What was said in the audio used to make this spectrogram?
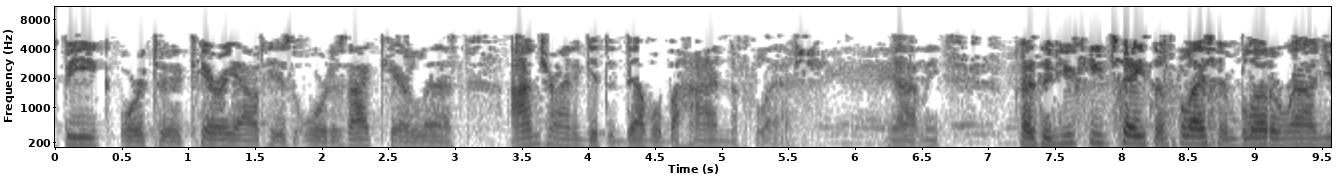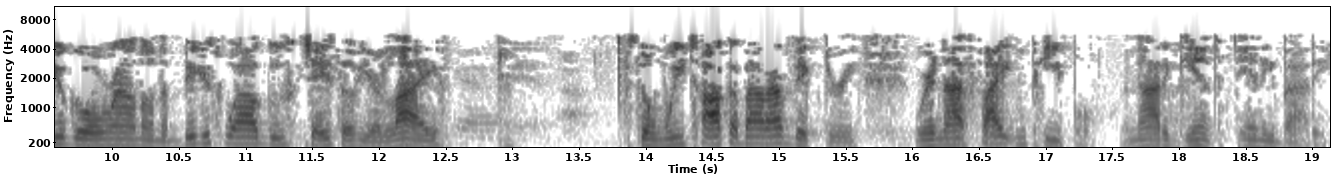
speak or to carry out his orders. I care less. I'm trying to get the devil behind the flesh. You know what? Because if you keep chasing flesh and blood around, you go around on the biggest wild goose chase of your life. So when we talk about our victory, we're not fighting people. We're not against anybody.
